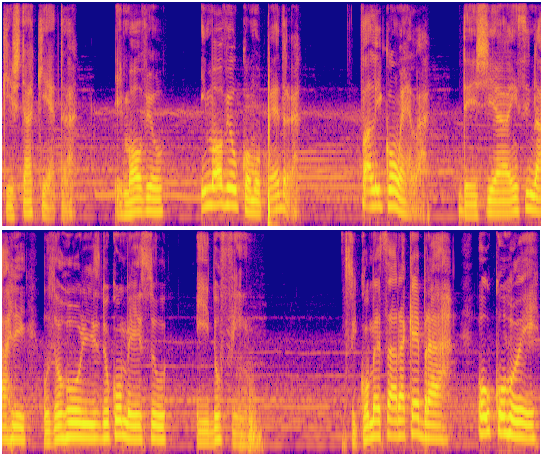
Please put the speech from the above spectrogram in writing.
que está quieta, imóvel imóvel como pedra? Fale com ela. Deixe-a ensinar-lhe os horrores do começo e do fim. Se começar a quebrar ou corroer,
